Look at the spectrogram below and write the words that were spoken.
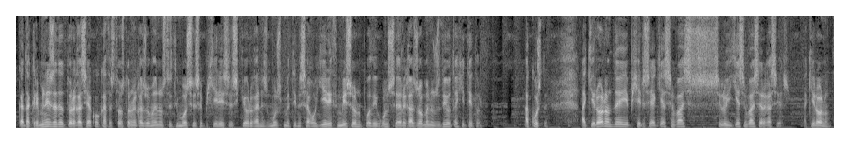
κατακριμνίζεται το εργασιακό καθεστώς των εργαζομένων στις δημόσιες επιχειρήσεις και οργανισμούς με την εισαγωγή ρυθμίσεων που οδηγούν σε εργαζόμενους δύο ταχυτήτων. Ακούστε. Ακυρώνονται οι επιχειρησιακές συμβάσεις, συλλογικές συμβάσεις εργασίας. Ακυρώνονται.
